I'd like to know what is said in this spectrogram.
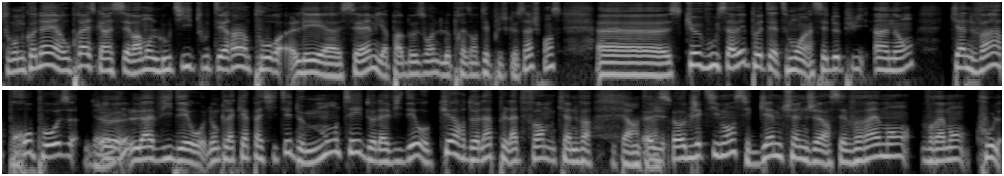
tout le monde connaît hein, ou presque. hein, c'est vraiment l'outil tout terrain pour les euh, CM. Il n'y a pas besoin de le présenter plus que ça, je pense. Ce que vous savez peut-être moins, c'est depuis un an, Canva propose De la euh, vidéo la vidéo. Donc la capacité de monter de la vidéo au cœur de la plateforme Canva. Euh, objectivement, c'est game changer. C'est vraiment, vraiment cool.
